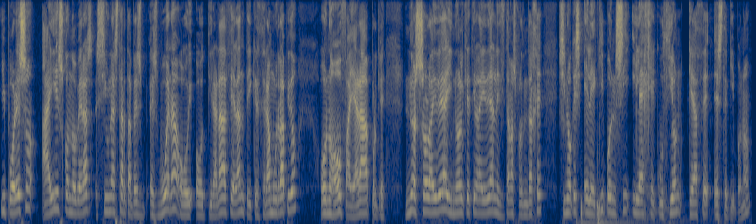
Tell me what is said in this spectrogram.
y por eso ahí es cuando verás si una startup es, buena o, o, tirará hacia adelante y crecerá muy rápido o no, fallará, porque no es solo la idea y no el que tiene la idea necesita más porcentaje, sino que es el equipo en sí y la ejecución que hace este equipo, ¿no?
